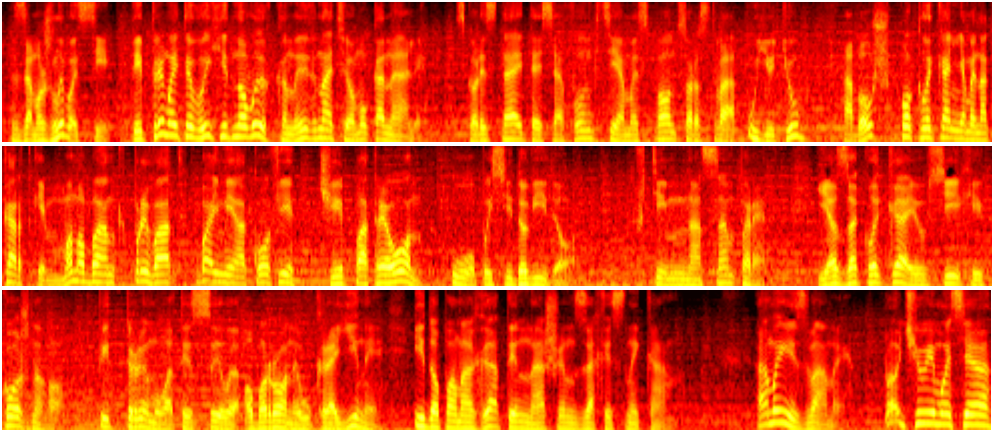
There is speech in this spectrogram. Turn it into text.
За можливості підтримайте вихід нових книг на цьому каналі. Скористайтеся функціями спонсорства у YouTube або ж покликаннями на картки Монобанк, Приват, Байміакофі чи Patreon у описі до відео. Втім, насамперед, я закликаю всіх і кожного підтримувати Сили оборони України і допомагати нашим захисникам. А ми з вами почуємося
